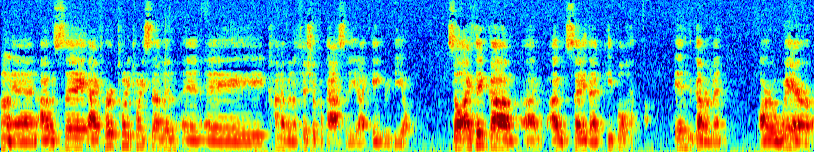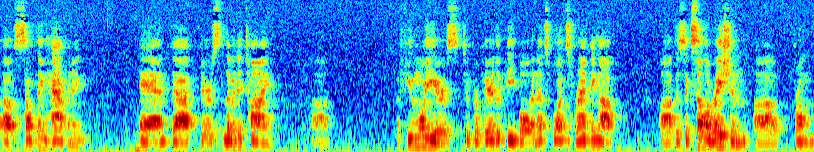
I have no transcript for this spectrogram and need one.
And I would say I've heard 2027 in a kind of an official capacity I can't reveal. So I think um, I, I would say that people in the government are aware of something happening and that there's limited time, uh, a few more years to prepare the people, and that's what's ramping up uh, this acceleration uh, from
